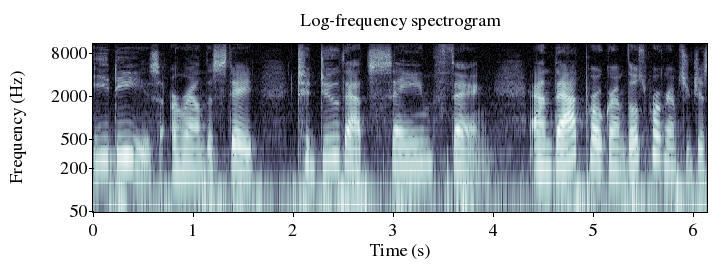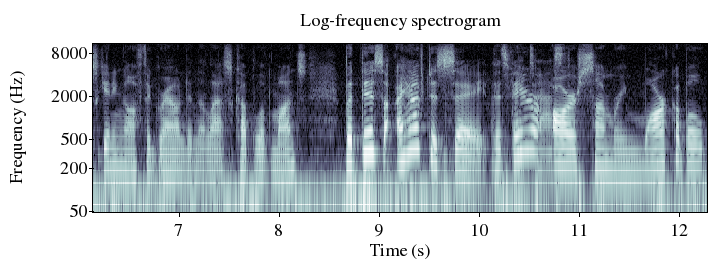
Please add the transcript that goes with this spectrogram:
EDs around the state to do that same thing. And that program, those programs are just getting off the ground in the last couple of months. But this, I have to say, That's that there fantastic. are some remarkable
